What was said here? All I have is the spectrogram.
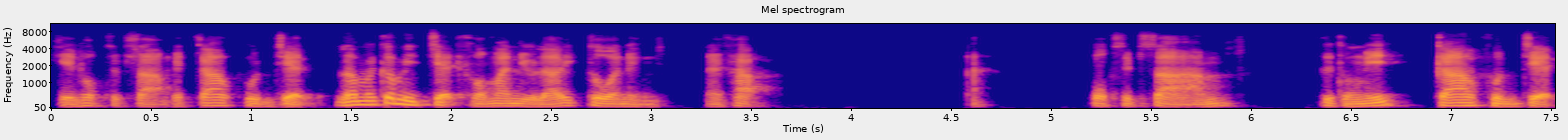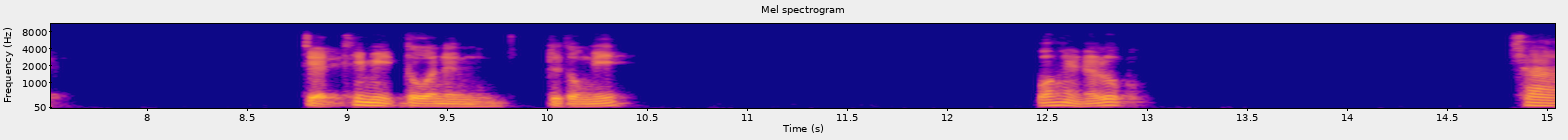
เขียนหกสิบสามเป็นเก้าคูณเจ็ดแล้วมันก็มีเจ็ดของมันอยู่แล้วอีกตัวหนึ่งนะครับหกสิบสามคือตรงนี้เก้าคูณเจ็ดเจ็ดที่มีตัวหนึ่งคือตรงนี้ว่าไงนะลูก ใช่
